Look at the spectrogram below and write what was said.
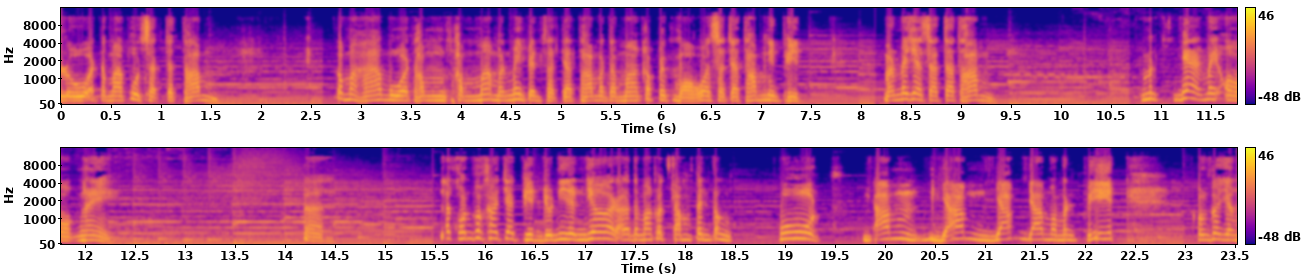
หลู่อาตมาพูดสัจธรรมก็มหาบัวทำธรรมะมันไม่เป็นสัจธรรมอาตมาก็ไปบอกว่าสัจธรรมนี่ผิด มันไม่ใช่สัจธรรม มันแยกไม่ออกไงอ่า แล้วคนก็เข้าใจผิดอยู่นี่ยังเยอะอาตมาก็จำเป็นต้องพูดย้ำย้ำย้ำย้ำว่ามันผิด คนก็ยัง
